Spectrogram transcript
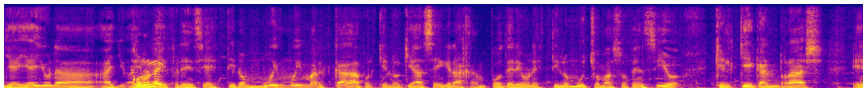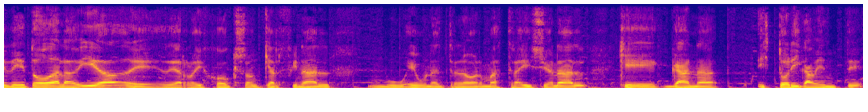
Y ahí hay una, hay, una una- diferencia de estilo muy, muy marcada, porque lo que hace Graham Potter es un estilo mucho más ofensivo que el kick and rush eh, de toda la vida de, de Roy Hodgson, que al final mm, es un entrenador más tradicional que gana históricamente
